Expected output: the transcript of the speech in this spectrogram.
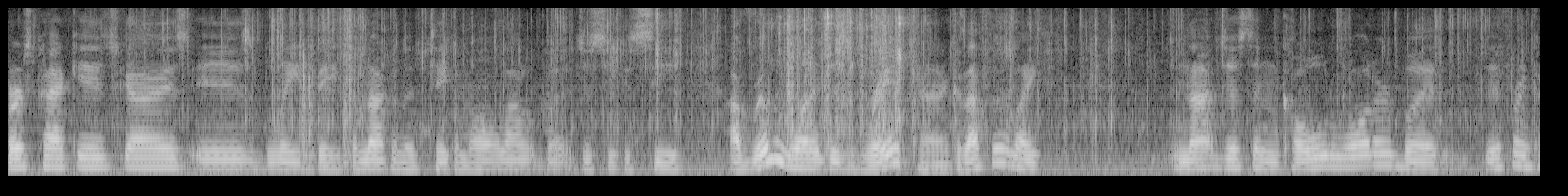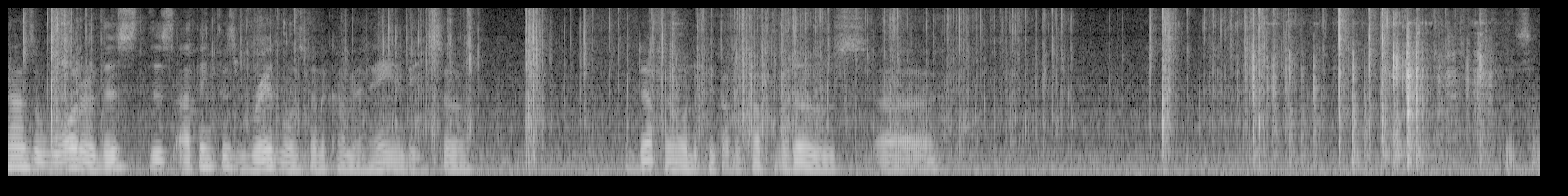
first package, guys, is blade baits. I'm not going to take them all out, but just so you can see. I really wanted this red kind because I feel like not just in cold water, but different kinds of water. This, this, I think this red one's gonna come in handy. So, I definitely want to pick up a couple of those. Uh, some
